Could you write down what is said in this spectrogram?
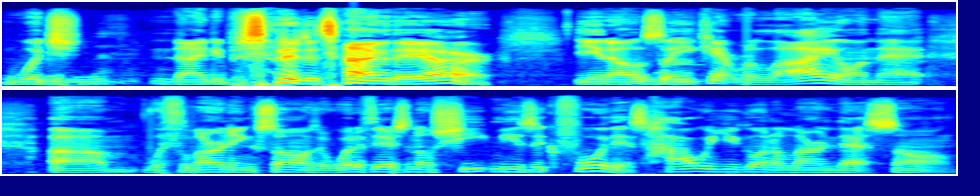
Which mm-hmm. 90 mm-hmm. percent of the time they are. You know, mm-hmm. so you can't rely on that um, with learning songs? Or what if there's no sheet music for this? How are you going to learn that song?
